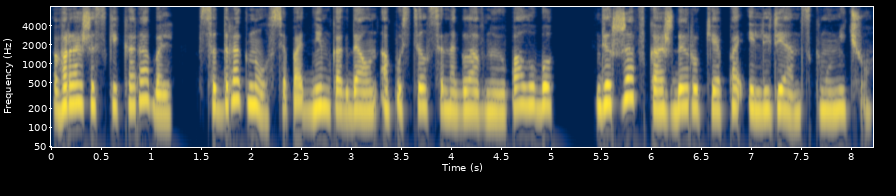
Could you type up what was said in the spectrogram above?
Вражеский корабль содрогнулся под ним, когда он опустился на главную палубу, держа в каждой руке по иллирианскому мечу.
